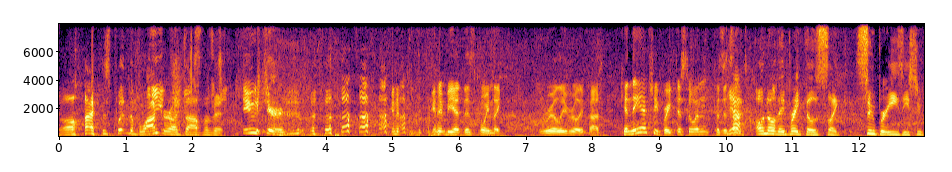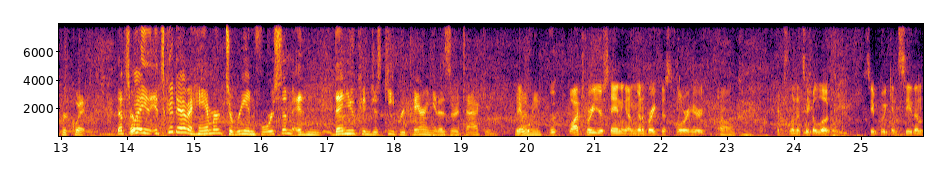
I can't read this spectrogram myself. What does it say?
Oh, I was putting the blocker on top of it. Doucher. gonna, gonna be at this point like really, really fast. Can they actually break this one? Because it's Yeah. on. Oh no, they break those like super easy, super quick. That's why it's good to have a hammer to reinforce them, and then you can just keep repairing it as they're attacking. You know what I mean? Watch where you're standing. I'm gonna break this floor here. Oh, okay. I just want to take a look, see if we can see them.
